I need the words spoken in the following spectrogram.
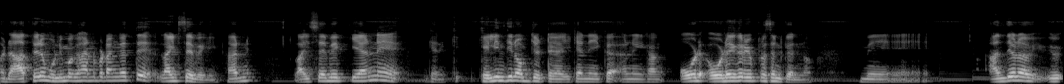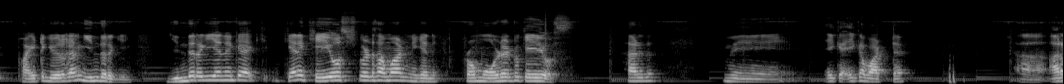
අඩාතර මුලිම ගහන්න පටන් ගත්තේ ලයිට් සේබකින් හරන? ලයිසබෙක් කියන්නේ කෙලින් තින ඔබ්ජෙට් එක එකන එක අනකං ඕඩ ඕඩේක රිප්‍රසන්් කරනවා. මේ අන්තිවන පයිට ගවරගන්න ගින්දරකින්. ගින්දර කියන කියන කේෝස්ට සමාන් ගැන ෆ්‍රම් ෝඩට කේෝස් හරිද? මේ එක එක පට්ට අර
